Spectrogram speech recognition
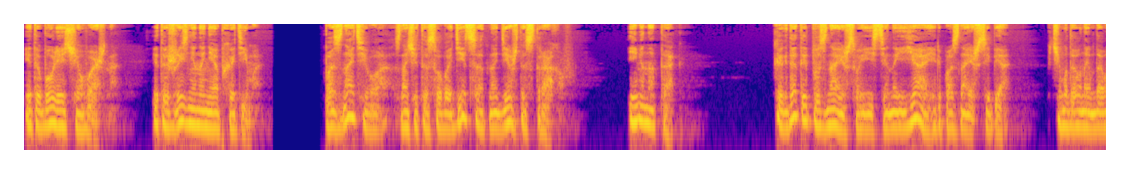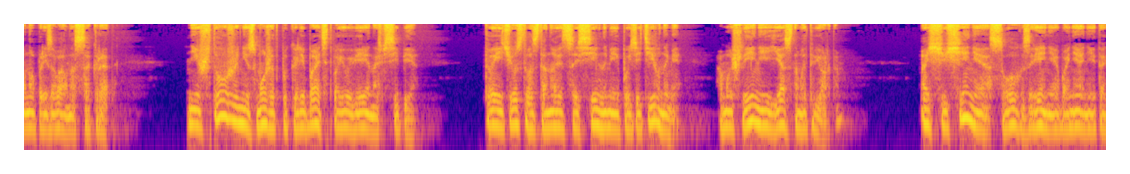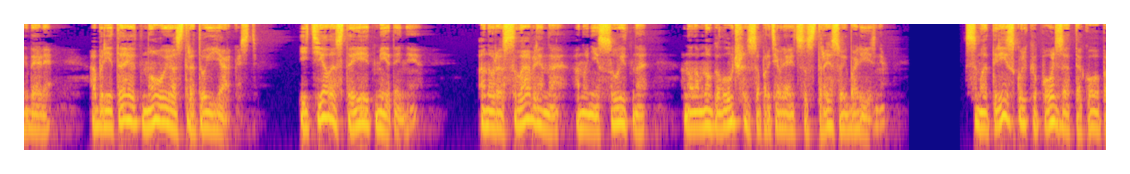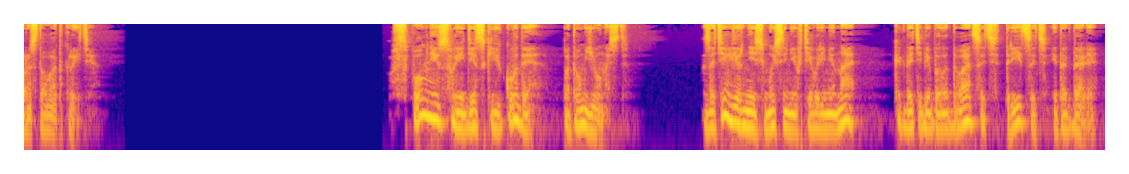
Это более чем важно. Это жизненно необходимо. Познать его значит освободиться от надежды страхов. Именно так. Когда ты познаешь свои истинное «я» или познаешь себя, к чему давным-давно призывал нас Сократ, ничто уже не сможет поколебать твою уверенность в себе. Твои чувства становятся сильными и позитивными, а мышлении ясном и твердом. Ощущения, слух, зрение, обоняние и так далее обретают новую остроту и яркость, и тело стареет медленнее. Оно расслаблено, оно не суетно, оно намного лучше сопротивляется стрессу и болезням. Смотри, сколько пользы от такого простого открытия. Вспомни свои детские годы, потом юность. Затем вернись мыслями в те времена, когда тебе было 20, 30 и так далее,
